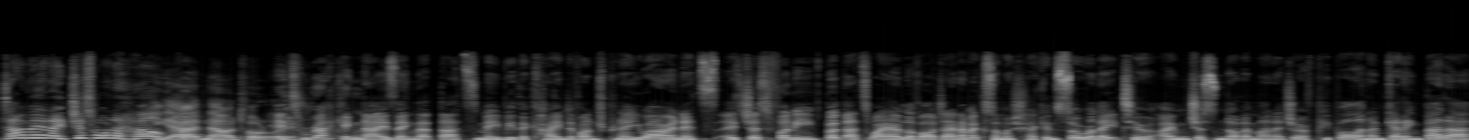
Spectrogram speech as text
Damn it, I just want to help. Yeah, But no, totally. It's recognizing that that's maybe the kind of entrepreneur you are. And it's it's just funny. But that's why I love our dynamic so much. I can so relate to. I'm just not a manager of people and I'm getting better.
